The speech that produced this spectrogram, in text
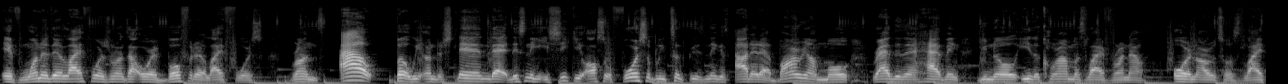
if one of their life force runs out or if both of their life force runs out. But we understand that this nigga Ishiki also forcibly took these niggas out of that Baryon mode rather than having, you know, either Kurama's life run out or Naruto's life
